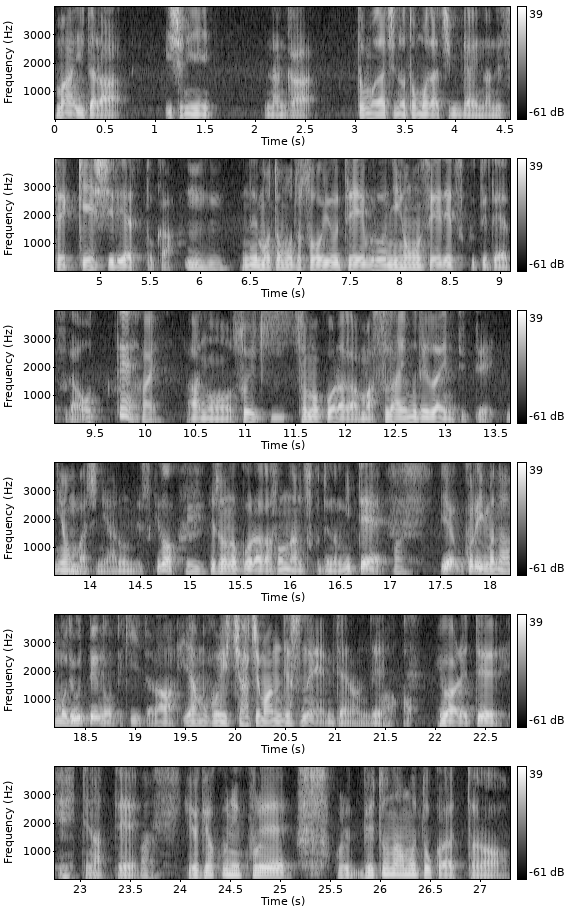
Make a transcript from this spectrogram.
まあ言ったら、一緒になんか友達の友達みたいなんで設計してるやつとか、うんうん。で、もともとそういうテーブルを日本製で作ってたやつがおって、はい。あの、そいつ、その子らが、まあ、スライムデザインって言って、日本橋にあるんですけど、うん。でその子らがそんなの作ってるのを見て、はい。い、や、これ今何ぼで売ってんのって聞いたら、いや、もうこれ7、8万ですね、みたいなんで、言われて、え？ってなって、はい。い、や、逆にこれ、これ、ベトナムとかやったら、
